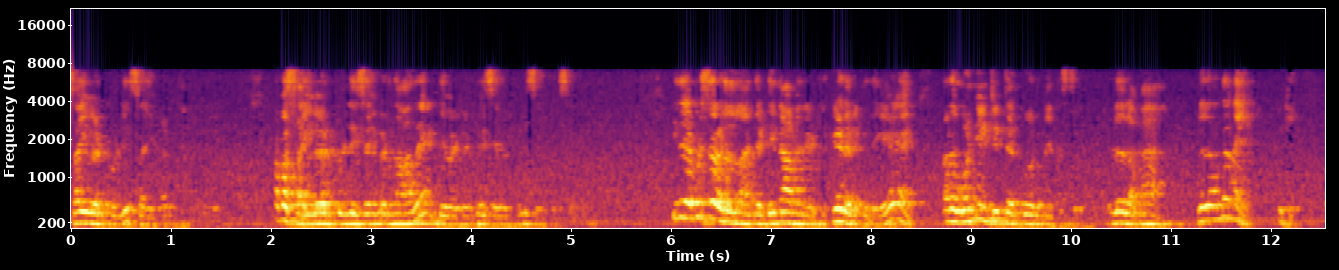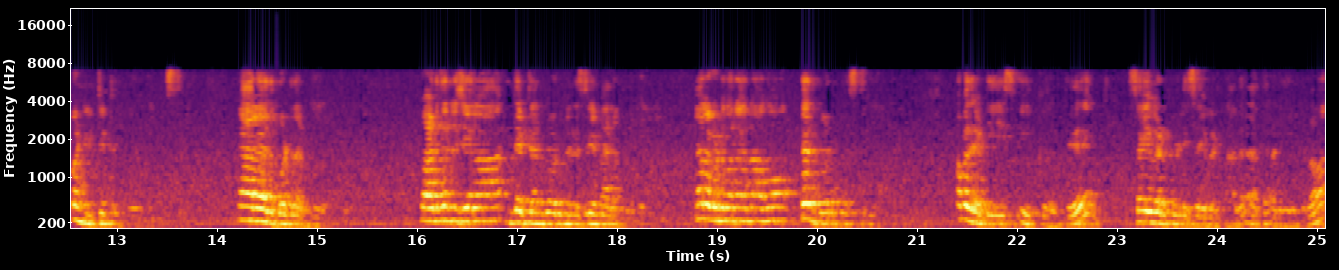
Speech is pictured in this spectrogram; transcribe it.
சைவர் புள்ளி சைவர் நாலு அப்ப சைவர் புள்ளி சைவர் நாலு டிவைடட் பை சைவர் புள்ளி சைவர் சைவர் இது எப்படி சார் எழுதலாம்? இந்த டினாமினேட்டர் கீழே இருக்குது. அதை one into ten power minus எழுதலாமா? எழுதலாம் தானே? Okay one into ten power minus மேலே அது போட்டு அப்படியே இப்போ அடுத்து என்ன செய்யலாம்? இந்த டென் பவர் மைனஸ் த்ரீ மேலே கொடுக்கலாம் மேலே கொண்டு போனால் என்ன ஆகும்? டென் பவர் மைனஸ் த்ரீ அப்போ that is equal to seven புள்ளி சைவன்னால நாலு அதை எழுதிக்கிறோம்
